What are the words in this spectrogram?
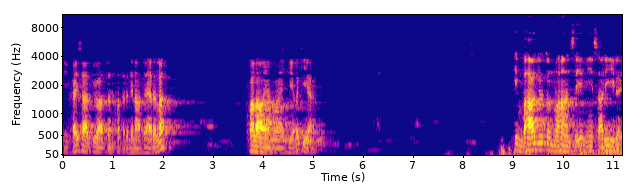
ඒකයි සර්පිය හතර දෙනා අතහැරලා පලා යනවායි කියලා කියන්නේ. ඉතින් භාග්‍යවතුන් වහන්සේ මේ ශරීරය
